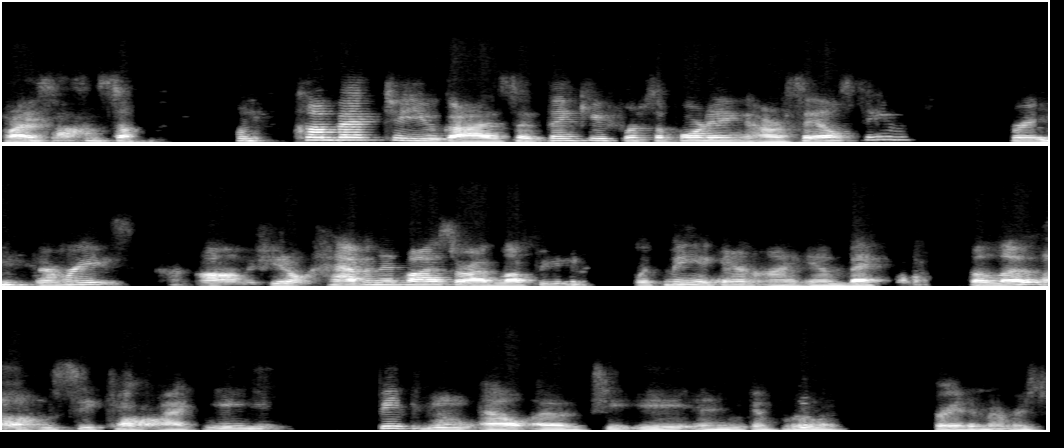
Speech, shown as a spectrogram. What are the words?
prices and stuff. come back to you guys. So thank you for supporting our sales team, Free Memories. Um, if you don't have an advisor, I'd love for you with me. Again, I am Beckie Belote, E-C-K-I-E, B-E-L-O-T-E, and you can create a memories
